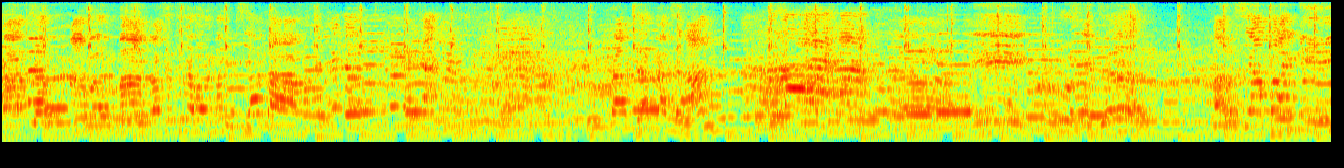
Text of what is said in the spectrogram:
Raja Gunawarman. Raja Gunawarman itu siapa? Lalu siapa ini? Raja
